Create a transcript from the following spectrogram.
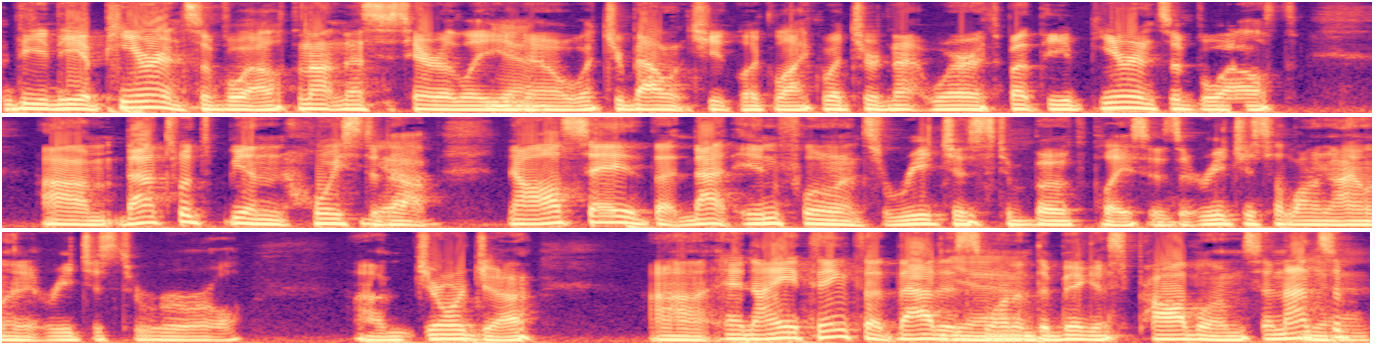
the the appearance of wealth, not necessarily yeah. you know what your balance sheet look like, what your net worth, but the appearance of wealth. Um, that's what's been hoisted yeah. up. Now, I'll say that that influence reaches to both places. It reaches to Long Island. It reaches to rural um, Georgia, uh, and I think that that is yeah. one of the biggest problems. And that's a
